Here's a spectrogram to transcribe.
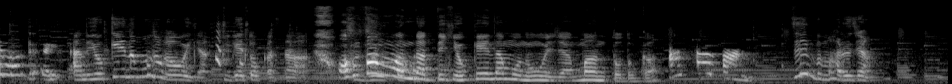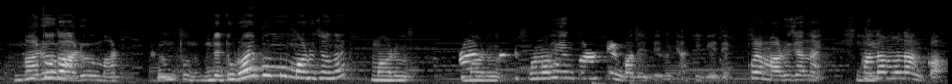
えもんってさあの余計なものが多いじゃん。ヒゲとかさ。アンパンマンだって余計なもの多いじゃん。マントとか。アンパン全部丸じゃん。本丸丸丸。本当だ。でドラえもんも丸じゃない？丸丸。この辺から線が出てるじゃんヒゲで。これは丸じゃない。ひげ。鼻もなんか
